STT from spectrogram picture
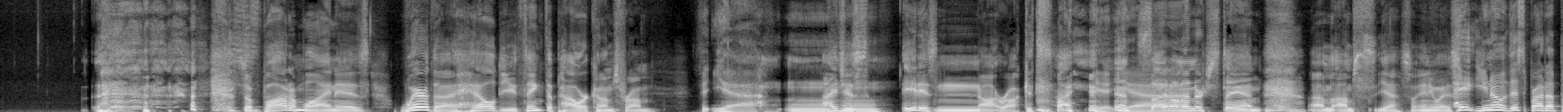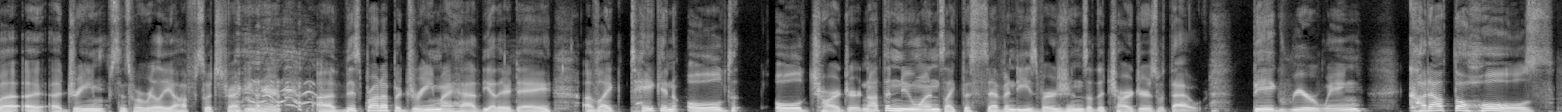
the bottom line is where the hell do you think the power comes from? yeah. Mm-hmm. I just. It is not rocket science. Yeah, I don't understand. I'm I'm yeah, so anyways. Hey, you know, this brought up a, a, a dream since we're really off switch tracking here. uh, this brought up a dream I had the other day of like take an old, old charger, not the new ones like the 70s versions of the chargers with that big rear wing, cut out the holes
